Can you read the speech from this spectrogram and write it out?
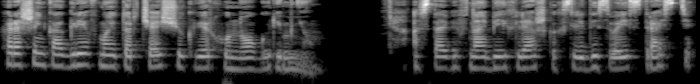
хорошенько огрев мою торчащую кверху ногу ремнем. Оставив на обеих ляжках следы своей страсти,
